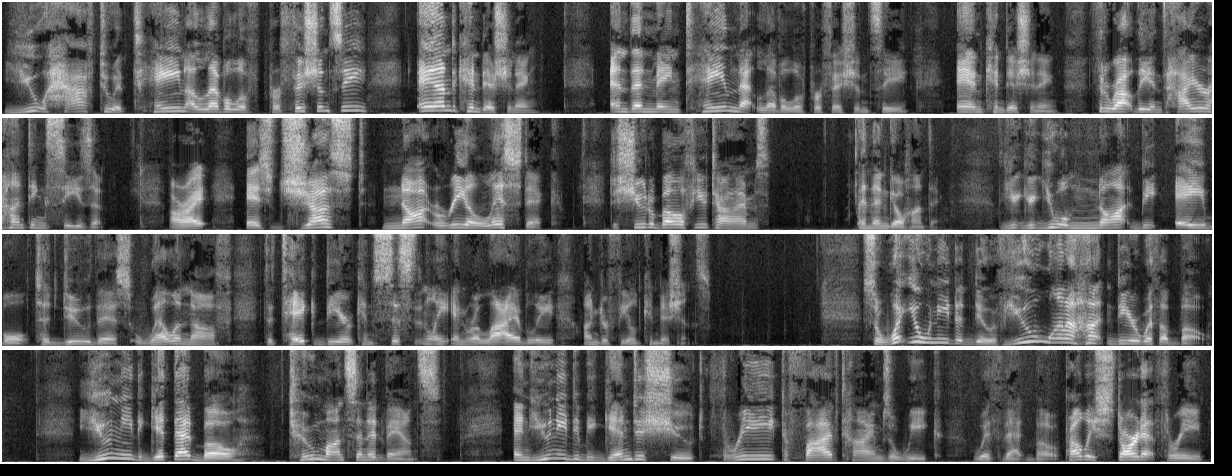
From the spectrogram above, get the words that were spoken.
You have to attain a level of proficiency and conditioning and then maintain that level of proficiency and conditioning throughout the entire hunting season. All right? It's just not realistic to shoot a bow a few times and then go hunting. You, you, you will not be able to do this well enough to take deer consistently and reliably under field conditions. So, what you need to do if you want to hunt deer with a bow, you need to get that bow two months in advance and you need to begin to shoot three to five times a week with that bow. Probably start at three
